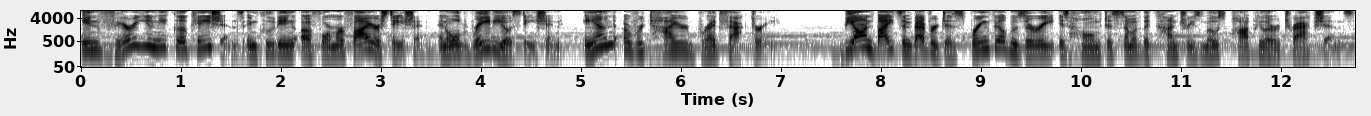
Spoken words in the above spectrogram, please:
in very unique locations, including a former fire station, an old radio station, and a retired bread factory. Beyond bites and beverages, Springfield, Missouri is home to some of the country's most popular attractions.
